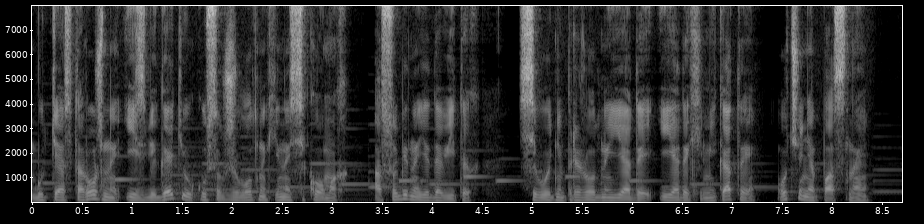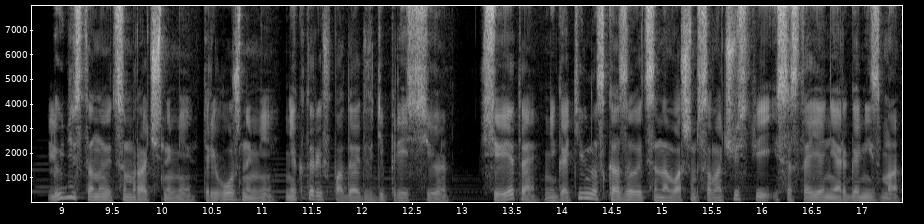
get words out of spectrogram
Будьте осторожны и избегайте укусов животных и насекомых, особенно ядовитых. Сегодня природные яды и ядохимикаты очень опасны. Люди становятся мрачными, тревожными, некоторые впадают в депрессию. Все это негативно сказывается на вашем самочувствии и состоянии организма.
